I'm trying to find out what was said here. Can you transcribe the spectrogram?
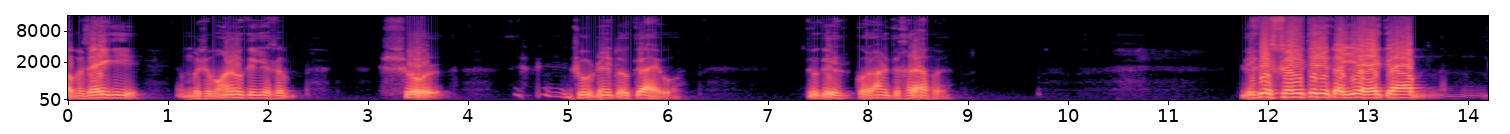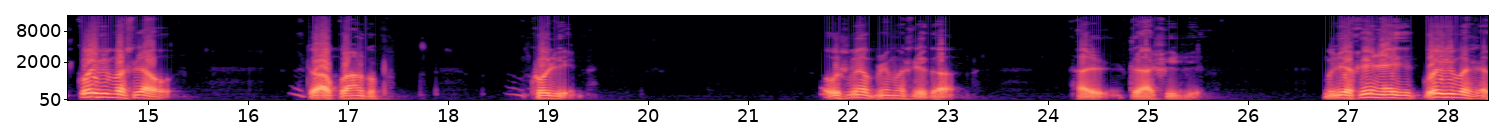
آپ بتائیے کہ مسلمانوں کے یہ سب شور جھوٹ نہیں تو کیا ہے وہ کیونکہ قرآن کے خلاف ہے دیکھیے صحیح طریقہ یہ ہے کہ آپ کوئی بھی مسئلہ ہو تو آپ قرآن کو کھولیے اس میں اپنے مسئلے کا حل تلاش کیجیے مجھے یقین ہے کہ کوئی بھی مسئلہ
